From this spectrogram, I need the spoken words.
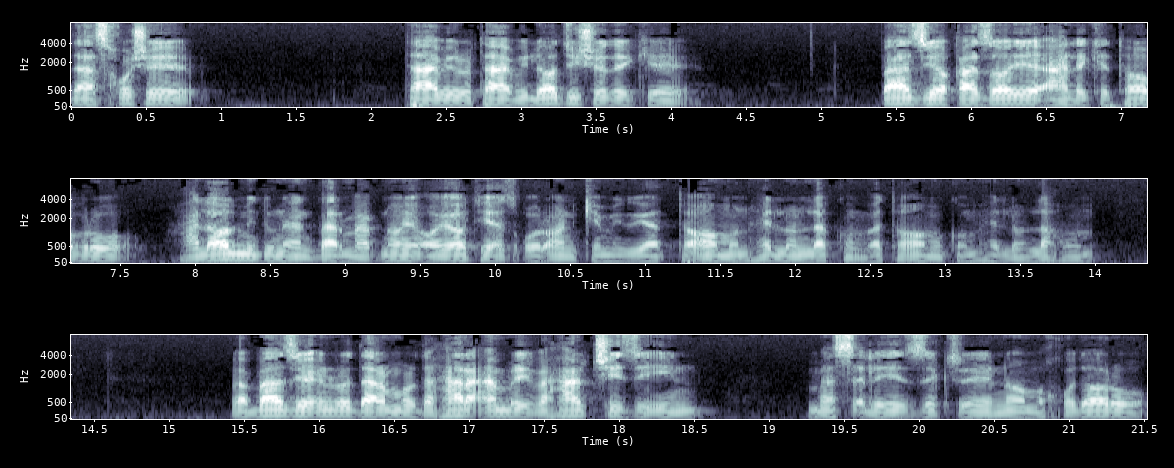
دستخوش تعبیر و تعبیلاتی شده که بعضیا غذای اهل کتاب رو حلال می‌دونن بر مبنای آیاتی از قرآن که می‌گوید تعامون هلون لکم و تعامکم هلون لهم. و بعضی این رو در مورد هر امری و هر چیزی این مسئله ذکر نام خدا رو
